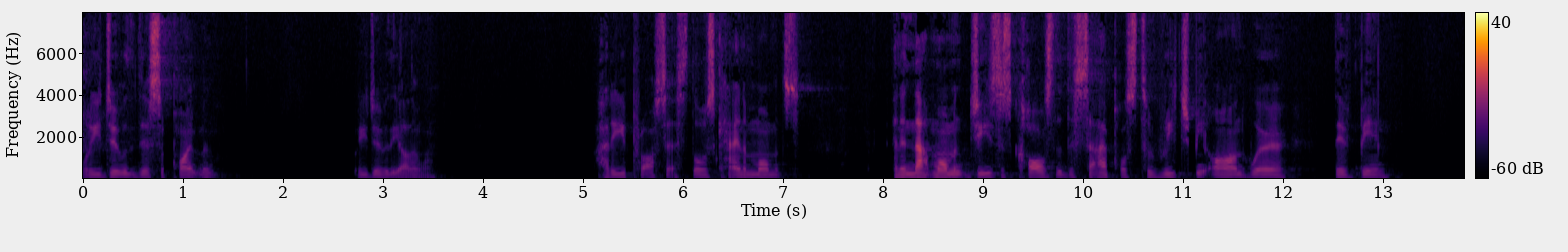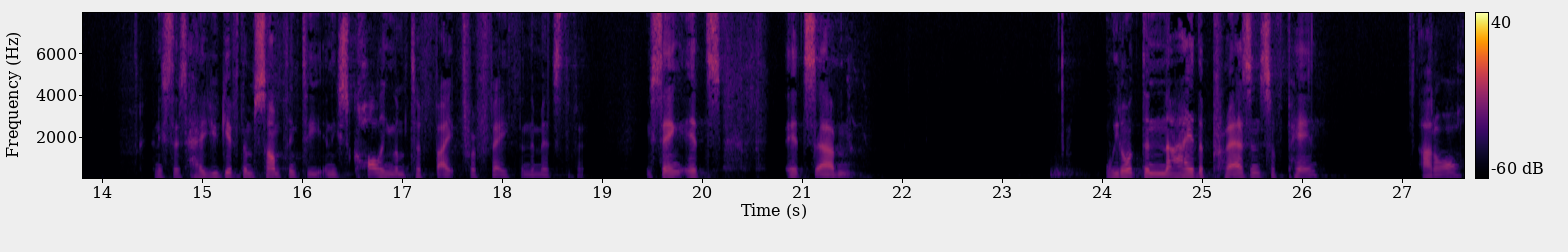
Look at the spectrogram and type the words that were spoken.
What do you do with the disappointment? What do you do with the other one? How do you process those kind of moments? And in that moment, Jesus calls the disciples to reach beyond where they've been and he says, Hey, you give them something to eat. And he's calling them to fight for faith in the midst of it. He's saying it's, it's um, we don't deny the presence of pain at all.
